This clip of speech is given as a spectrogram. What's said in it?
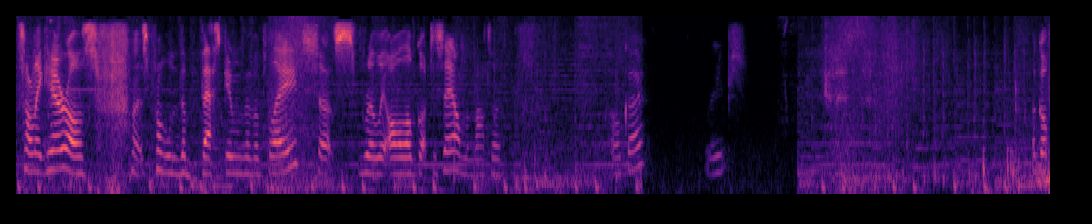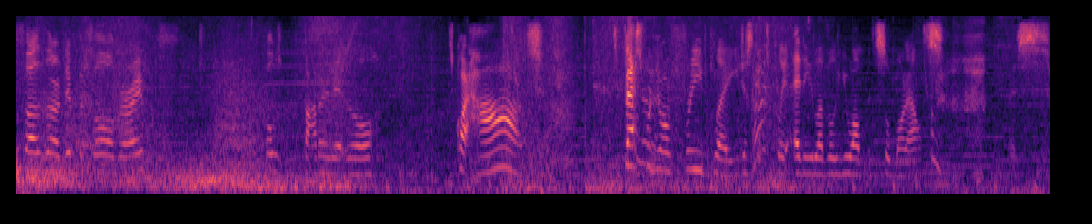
Sonic Heroes. That's probably the best game I've ever played. That's really all I've got to say on the matter. Okay. Oops. I got further than I did before, right? I was bad at it though. It's quite hard. It's best when you're on free play. You just get to play any level you want with someone else. It's,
